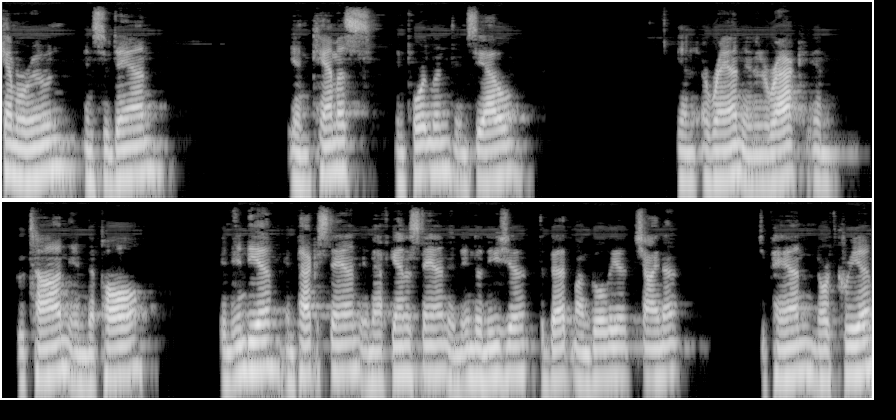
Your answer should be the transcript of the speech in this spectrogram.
Cameroon, in Sudan, in Camas, in Portland, in Seattle, in Iran, in Iraq, in Bhutan, in Nepal, in India, in Pakistan, in Afghanistan, in Indonesia, Tibet, Mongolia, China, Japan, North Korea.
